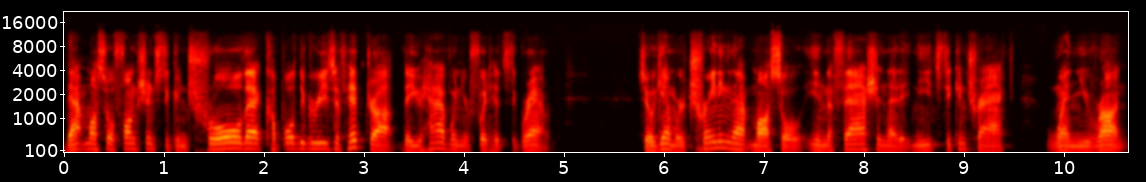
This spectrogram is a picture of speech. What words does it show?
That muscle functions to control that couple of degrees of hip drop that you have when your foot hits the ground. So, again, we're training that muscle in the fashion that it needs to contract when you run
